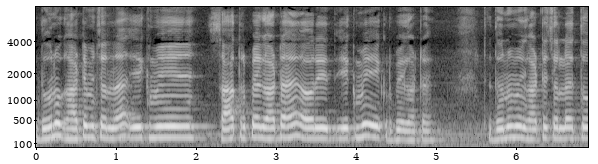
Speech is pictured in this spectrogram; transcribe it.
दोनों घाटे में चल रहा है। एक में सात रुपये घाटा है और एक में एक रुपये घाटा है। तो दोनों में घाटे चल रहा है तो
